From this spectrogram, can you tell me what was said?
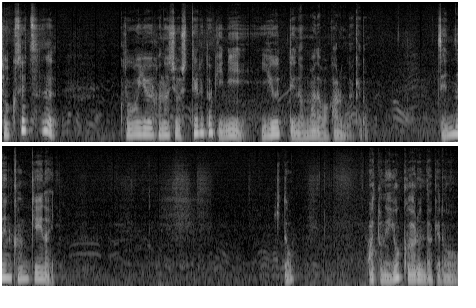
直接そういう話をしてる時に言うっていうのもまだわかるんだけど全然関係ない人？あとねよくあるんだけど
